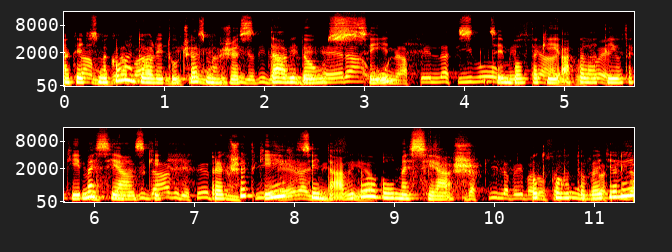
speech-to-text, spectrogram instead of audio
A keď sme komentovali tú časť, že Dávidov syn, syn bol taký apelatív, taký mesiánsky. Pre všetkých syn Dávidov bol mesiáš. Od koho to vedeli,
